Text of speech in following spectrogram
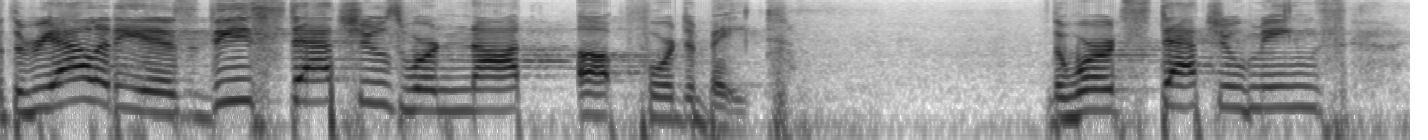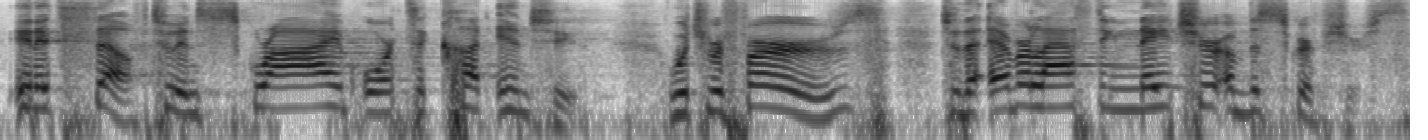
But the reality is, these statues were not up for debate. The word statue means in itself to inscribe or to cut into, which refers to the everlasting nature of the scriptures.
